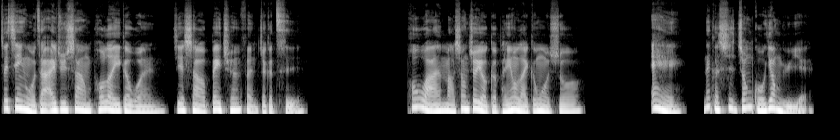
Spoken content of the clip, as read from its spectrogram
最近我在 IG 上 po 了一个文，介绍“被圈粉”这个词，po 完马上就有个朋友来跟我说。哎，那个是中国用语耶！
